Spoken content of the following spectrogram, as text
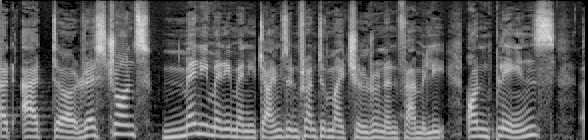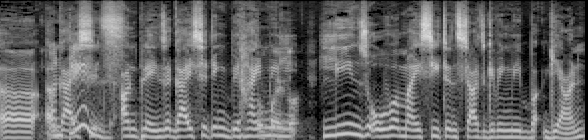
at at uh, restaurants many, many, many times in front of my children and family. On planes, uh, a On guy si- planes? on planes, a guy sitting behind Oh, me God. leans over my seat and starts giving me b- gyan.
